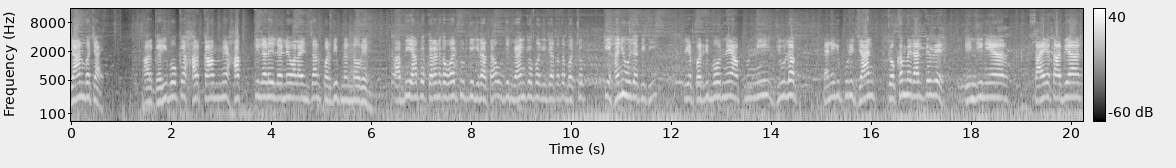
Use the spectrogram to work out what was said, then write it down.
जान बचाए और गरीबों के हर काम में हक की लड़ाई लड़ने वाला इंसान प्रदीप नन्नौरे है। अभी यहाँ पे करंट का वायर टूट के गिरा था उस दिन वैन के ऊपर गिर जाता था बच्चों की हानि हो जाती थी। तो ये प्रदीप बोध ने अपनी जूलक यानी कि पूरी जान जोखम में डालते हुए इंजीनियर सहायता अभियान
